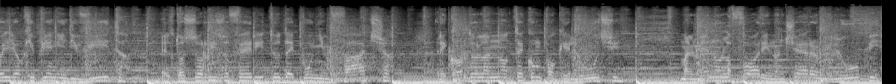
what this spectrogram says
Con gli occhi pieni di vita e il tuo sorriso ferito dai pugni in faccia. Ricordo la notte con poche luci, ma almeno là fuori non c'erano i lupi.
